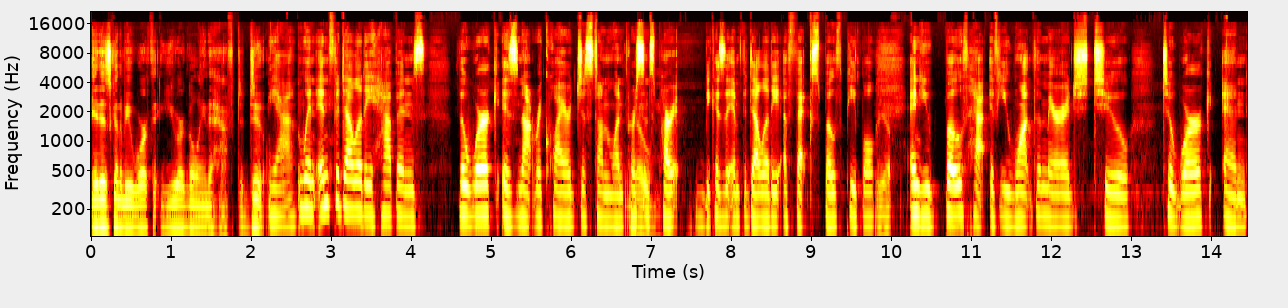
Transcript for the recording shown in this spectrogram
it is going to be work that you are going to have to do. yeah when infidelity happens the work is not required just on one person's part because the infidelity affects both people Yep. and you both have if you want the marriage to to work and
